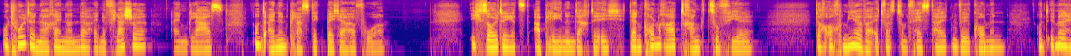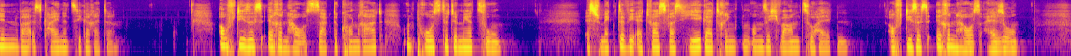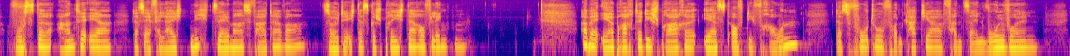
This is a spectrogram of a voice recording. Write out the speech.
und holte nacheinander eine Flasche, ein Glas und einen Plastikbecher hervor. Ich sollte jetzt ablehnen, dachte ich, denn Konrad trank zu viel. Doch auch mir war etwas zum Festhalten willkommen, und immerhin war es keine Zigarette. Auf dieses Irrenhaus, sagte Konrad und prostete mir zu. Es schmeckte wie etwas, was Jäger trinken, um sich warm zu halten. Auf dieses Irrenhaus also. Wusste, ahnte er, dass er vielleicht nicht Selmas Vater war? Sollte ich das Gespräch darauf lenken? Aber er brachte die Sprache erst auf die Frauen, das Foto von Katja fand sein Wohlwollen,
